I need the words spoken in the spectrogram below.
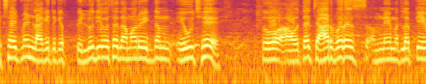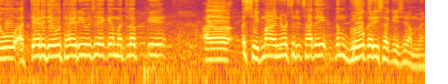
એક્સાઇટમેન્ટ લાગે છે કે પહેલું દિવસ જ અમારું એકદમ એવું છે. તો આવતા ચાર વર્ષ અમને મતલબ કે એવું, અત્યારે જ એવું થઈ રહ્યું છે કે મતલબ કે સિગ્મા યુનિવર્સિટી સાથે એકદમ ગ્રો કરી શકી છે અમે.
